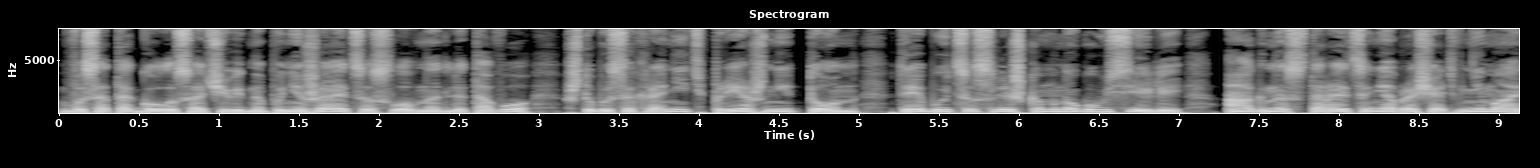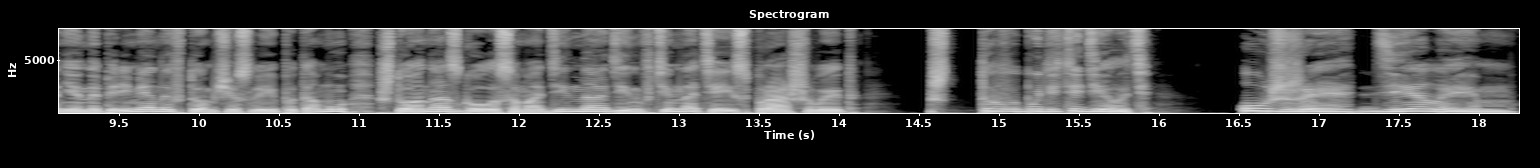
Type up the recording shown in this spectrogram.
Высота голоса, очевидно, понижается, словно для того, чтобы сохранить прежний тон. Требуется слишком много усилий. Агнес старается не обращать внимания на перемены, в том числе и потому, что она с голосом один на один в темноте и спрашивает «Что вы будете делать?» «Уже делаем».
